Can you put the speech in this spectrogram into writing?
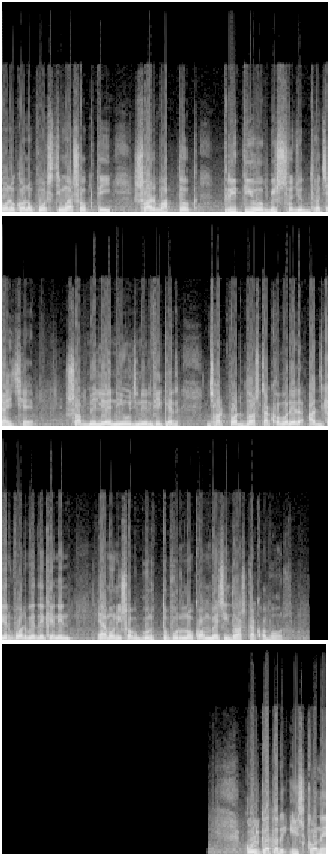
কোন কোন পশ্চিমা শক্তি সর্বাত্মক তৃতীয় বিশ্বযুদ্ধ চাইছে। সব মিলিয়ে নিউজ নির্ভিকের ঝটপট দশটা খবরের আজকের পর্বে দেখে নিন, এমনই সব গুরুত্বপূর্ণ, কম বেশি দশটা খবর। কলকাতার ইস্কনে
